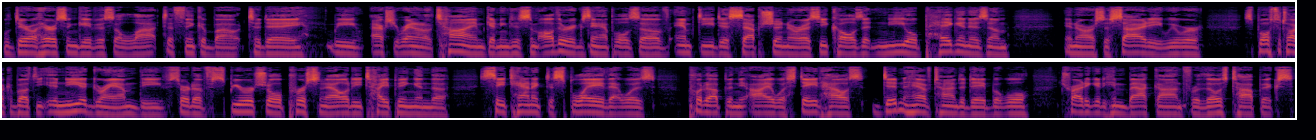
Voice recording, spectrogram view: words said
Well, Daryl Harrison gave us a lot to think about today. We actually ran out of time getting to some other examples of empty deception, or as he calls it, neo paganism in our society. We were supposed to talk about the Enneagram, the sort of spiritual personality typing and the satanic display that was put up in the Iowa State House. Didn't have time today, but we'll try to get him back on for those topics.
